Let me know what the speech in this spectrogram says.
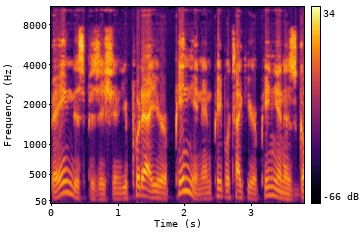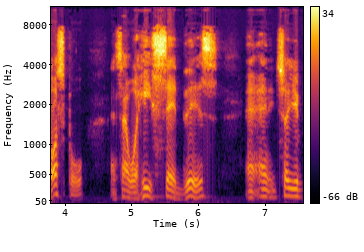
being this position, you put out your opinion, and people take your opinion as gospel and say, "Well, he said this." And, and so you've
